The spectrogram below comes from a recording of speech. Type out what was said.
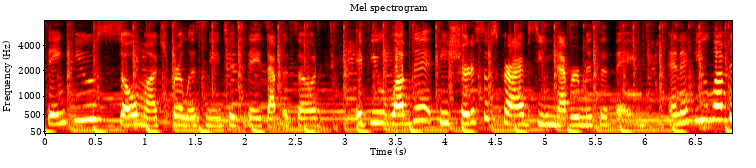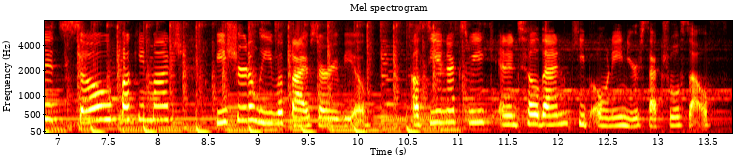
Thank you so much for listening to today's episode. If you loved it, be sure to subscribe so you never miss a thing. And if you loved it so fucking much, be sure to leave a five star review. I'll see you next week, and until then, keep owning your sexual self.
